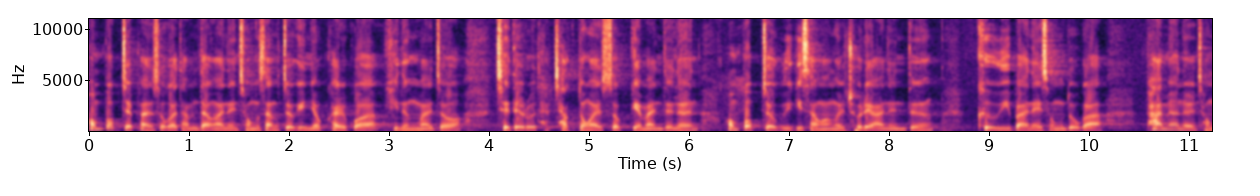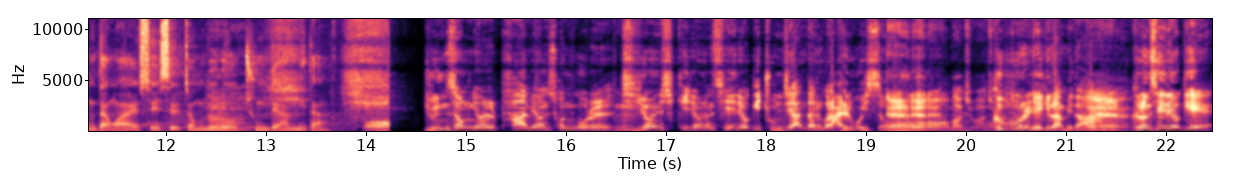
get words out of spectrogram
헌법재판소가 담당하는 정상적인 역할과 기능마저 제대로 다- 작동할 수 없게 만드는 헌법적 위기 상황을 초래하는 등 그 위반의 정도가 파면을 정당화할 수 있을 정도로 음. 중대합니다. 윤석열 파면 선고를 음. 지연시키려는 세력이 존재한다는 걸 알고 있어. 네네네. 어, 맞아, 맞아. 그 부분을 얘기를 합니다. 네. 그런 세력이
